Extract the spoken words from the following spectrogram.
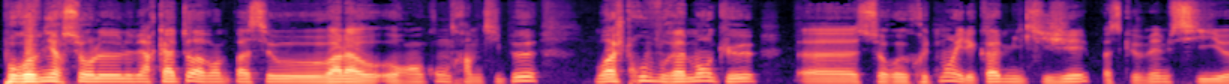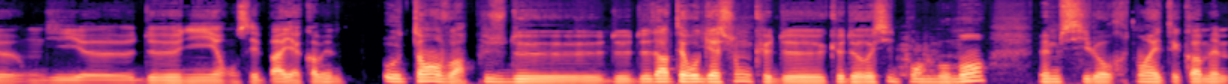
Pour revenir sur le, le mercato, avant de passer au, voilà, aux rencontres un petit peu, moi, je trouve vraiment que ce recrutement, il est quand même mitigé parce que même si on dit euh, de venir, on ne sait pas, il y a quand même autant, voire plus de, d'interrogations que de, que de réussites pour le moment, même si le recrutement était quand même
